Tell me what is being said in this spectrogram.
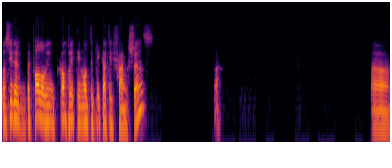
considered the following completely multiplicative functions. Uh,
